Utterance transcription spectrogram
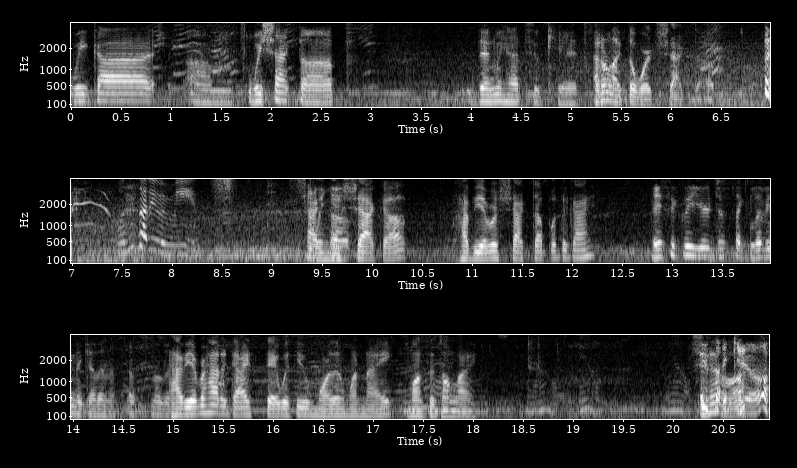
we got, um, we shacked up. Then we had two kids. I don't like the word shacked up. What does that even mean? shacked when you up. shack up, have you ever shacked up with a guy? Basically, you're just like living together. That's another. Have you ever had a guy stay with you more than one night? Once it don't lie. No, ew. No. She's Ew. like you.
